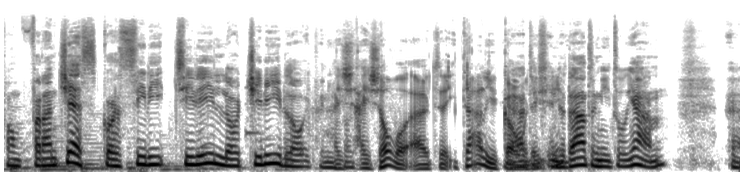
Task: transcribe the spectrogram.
van Francesco Cirillo. Cirillo. Ik weet niet hij, hij zal wel uit uh, Italië komen. Ja, het is inderdaad een Italiaan. Uh,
